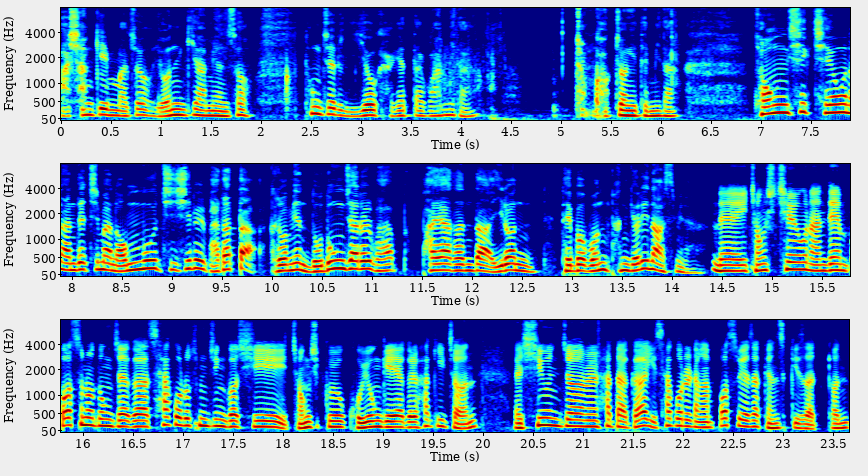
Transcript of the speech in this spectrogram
아시안 게임마저 연기하면서 통제를 이어가겠다고 합니다. 좀 걱정이 됩니다. 정식 채용은 안 됐지만 업무 지시를 받았다. 그러면 노동자를 봐, 봐야 한다. 이런 대법원 판결이 나왔습니다. 네, 정식 채용은 안 된 버스 노동자가 사고로 숨진 것이 정식 고용 계약을 하기 전 시운전을 하다가 이 사고를 당한 버스 회사 견습 기사 견,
